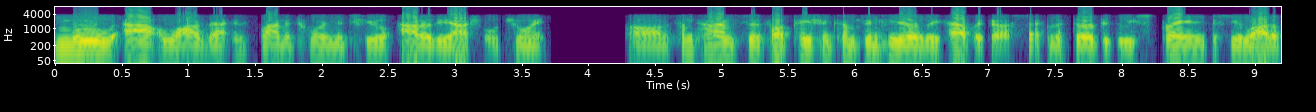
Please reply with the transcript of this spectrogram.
move out a lot of that inflammatory material out of the actual joint. Uh, sometimes if a patient comes in here, they have like a second or third degree sprain. You can see a lot of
